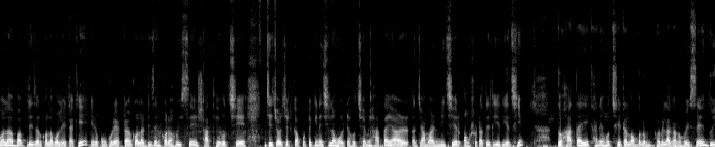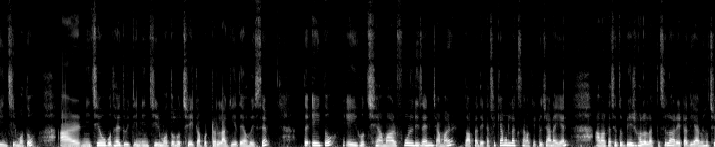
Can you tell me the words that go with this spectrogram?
গলা বা ব্লেজার গলা বলে এটাকে। এরকম করে একটা গলার ডিজাইন করা হয়েছে। সাথে হচ্ছে যে জর্জেট কাপড়টা কিনেছিলাম, ওইটা হচ্ছে আমি হাতায় আর জামার নিচের অংশটাতে দিয়ে দিয়েছি। তো হাতায় এখানে হচ্ছে এটা লম্বা লম্বিভাবে লাগানো হয়েছে, দুই ইঞ্চির মতো। আর নিচেও বোধহয় দুই তিন ইঞ্চির মতো হচ্ছে এই কাপড়টা লাগিয়ে দেওয়া হয়েছে। তো এই তো, এই হচ্ছে আমার ফুল ডিজাইন জামার। তো আপনাদের কাছে কেমন লাগছে আমাকে একটু জানাইয়েন। আমার কাছে তো বেশ ভালো লাগতেছিল, আর এটা দিয়ে আমি হচ্ছে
